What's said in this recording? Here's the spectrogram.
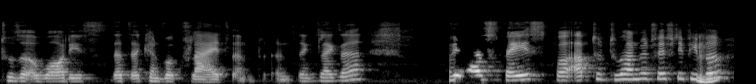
to the awardees that they can book flights and, and things like that. We have space for up to 250 people. Mm-hmm.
